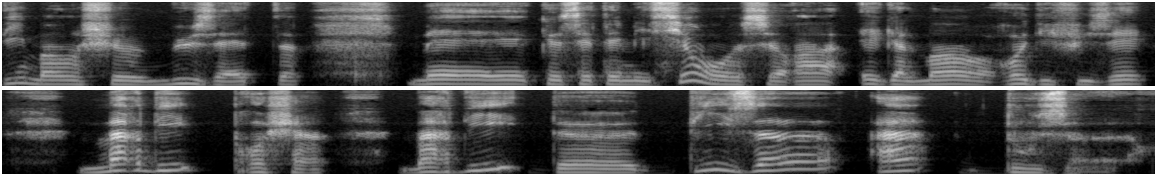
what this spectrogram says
Dimanche Musette, mais que cette émission sera également rediffusée mardi prochain, mardi de 10h à 12h.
